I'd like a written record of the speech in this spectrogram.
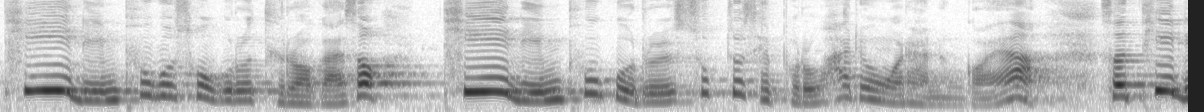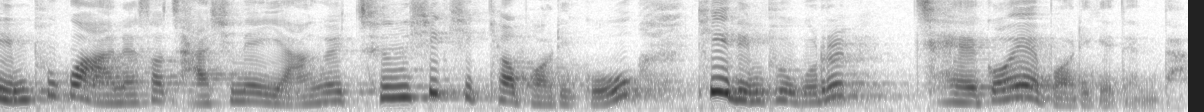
T 림프구 속으로 들어가서 T 림프구를 숙주세포로 활용을 하는 거야. 그래서 T 림프구 안에서 자신의 양을 증식시켜 버리고 T 림프구를 제거해 버리게 된다.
